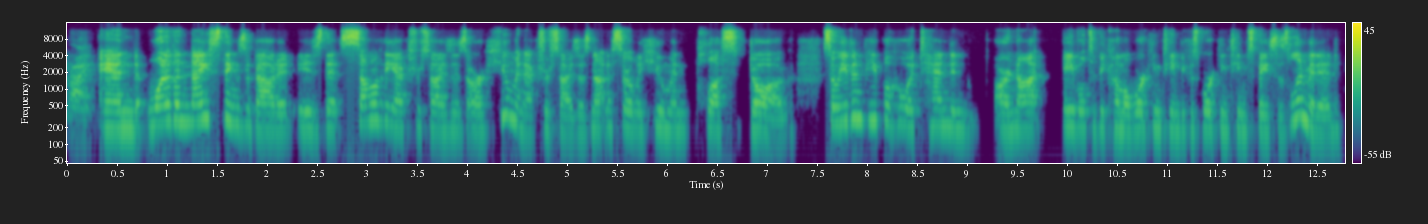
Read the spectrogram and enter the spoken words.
Right. And one of the nice things about it is that some of the exercises are human exercises, not necessarily human plus dog. So even people who attend and are not able to become a working team because working team space is limited,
